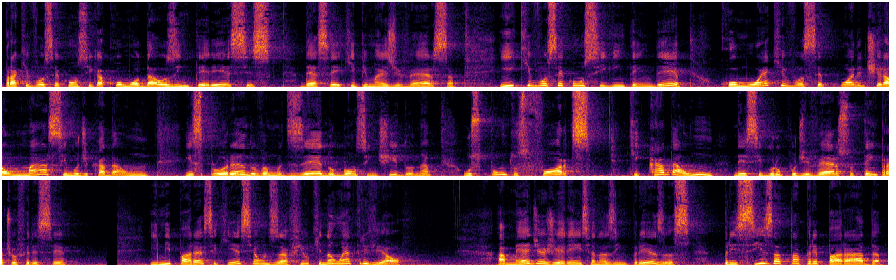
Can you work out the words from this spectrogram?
para que você consiga acomodar os interesses dessa equipe mais diversa e que você consiga entender como é que você pode tirar o máximo de cada um, explorando, vamos dizer, no bom sentido, né, os pontos fortes que cada um nesse grupo diverso tem para te oferecer. E me parece que esse é um desafio que não é trivial. A média gerência nas empresas precisa estar tá preparada,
